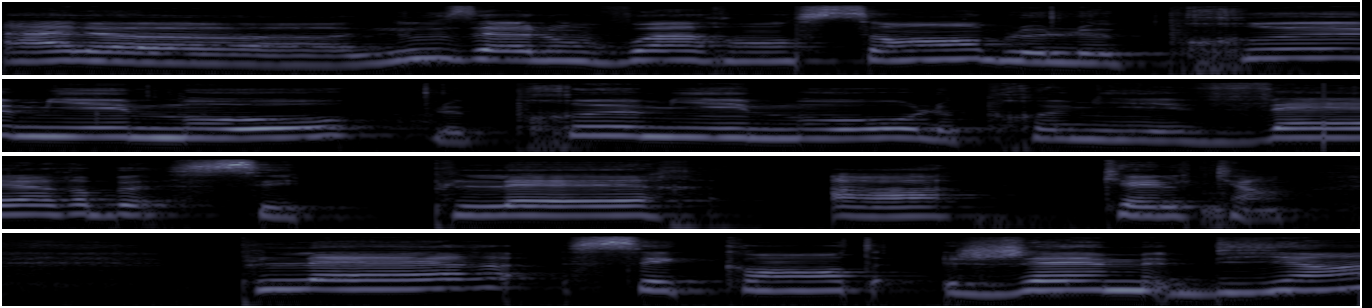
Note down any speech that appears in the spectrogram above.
Alors, nous allons voir ensemble le premier mot, le premier mot, le premier verbe, c'est plaire à quelqu'un. Plaire, c'est quand j'aime bien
